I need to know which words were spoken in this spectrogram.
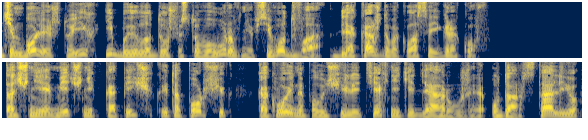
тем более, что их и было до шестого уровня всего два для каждого класса игроков. Точнее, мечник, копейщик и топорщик, как воины получили техники для оружия, удар сталью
